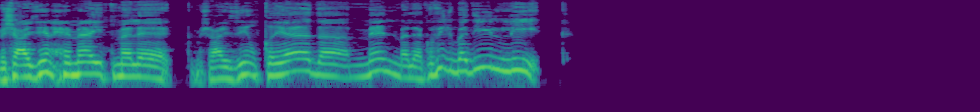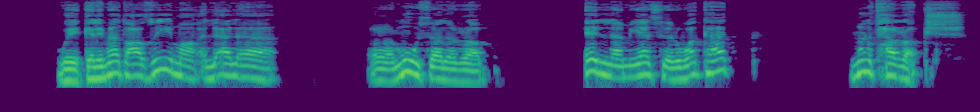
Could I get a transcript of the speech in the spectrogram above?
مش عايزين حماية ملاك. مش عايزين قيادة من ملاك. مفيش بديل ليك. وكلمات عظيمة اللي قالها موسى للرب. إن لم يسر وجهك ما نتحركش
